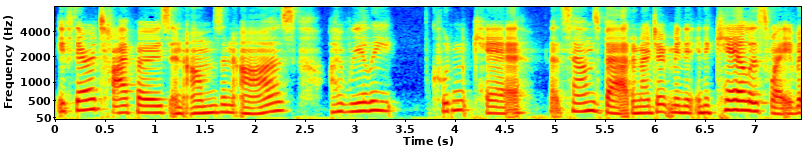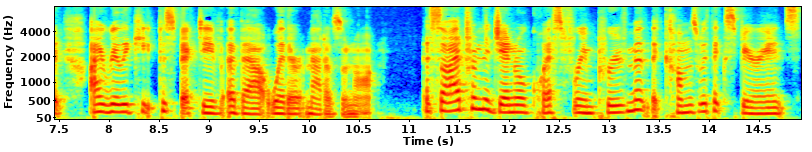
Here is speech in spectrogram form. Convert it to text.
if there are typos and ums and ahs, I really couldn't care. That sounds bad, and I don't mean it in a careless way, but I really keep perspective about whether it matters or not. Aside from the general quest for improvement that comes with experience,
